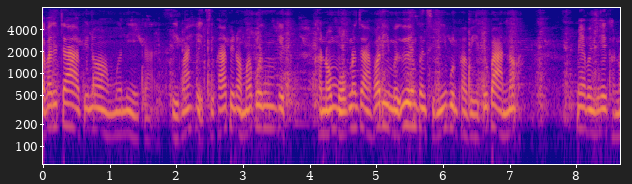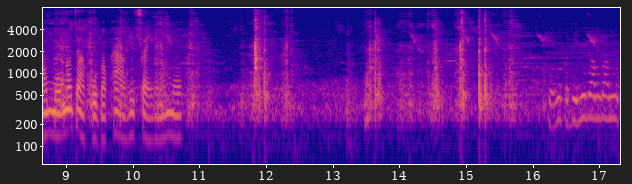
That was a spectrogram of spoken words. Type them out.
สวัสดีจ้าพี่น้องมื้อนี้ก็สีมาเฮ็ดสิพาพี่น้องมาเบิ่งเฮ็ดขนมหมกเนาะจ้าพอดีมื้ออื่นเพิ่นสิมีบุญพระเวทอยู่บ้านเนาะแม่เพิ่นสิเฮ็ดขนมหมกเนาะจ้าขูดมะพร้าวเฮ็ดใส่ขนมหมกเดี๋ยวมันก็ดีไม่ร้องร้องอยู่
